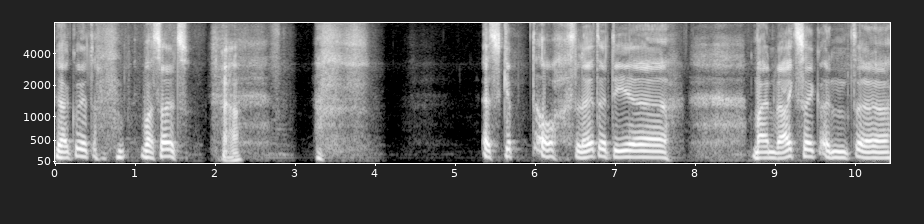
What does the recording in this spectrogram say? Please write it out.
ja gut, was soll's. Ja. Es gibt auch Leute, die äh, mein Werkzeug und äh,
